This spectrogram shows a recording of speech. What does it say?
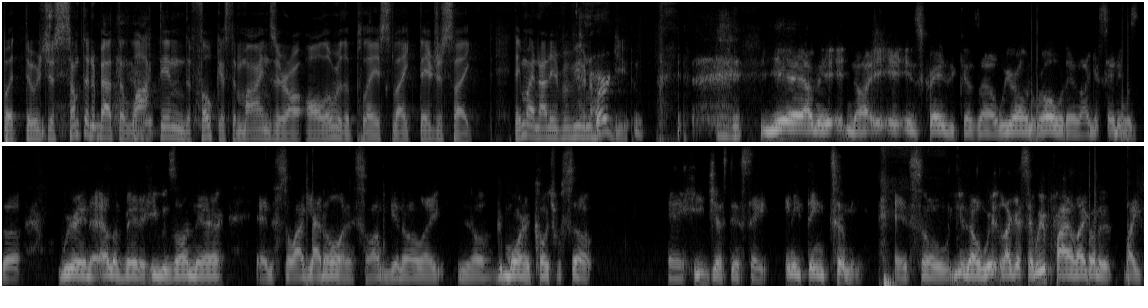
But there was just something about the locked in, the focus. The minds are all, over the place. Like they're just like they might not even have even heard you. yeah, I mean, it, no, it, it's crazy because uh, we were on the road, and like I said, it was the we were in the elevator. He was on there, and so I got on. So I'm getting on like, you know, good morning, coach. What's up? And he just didn't say anything to me. And so, you know, like I said, we're probably like on the like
